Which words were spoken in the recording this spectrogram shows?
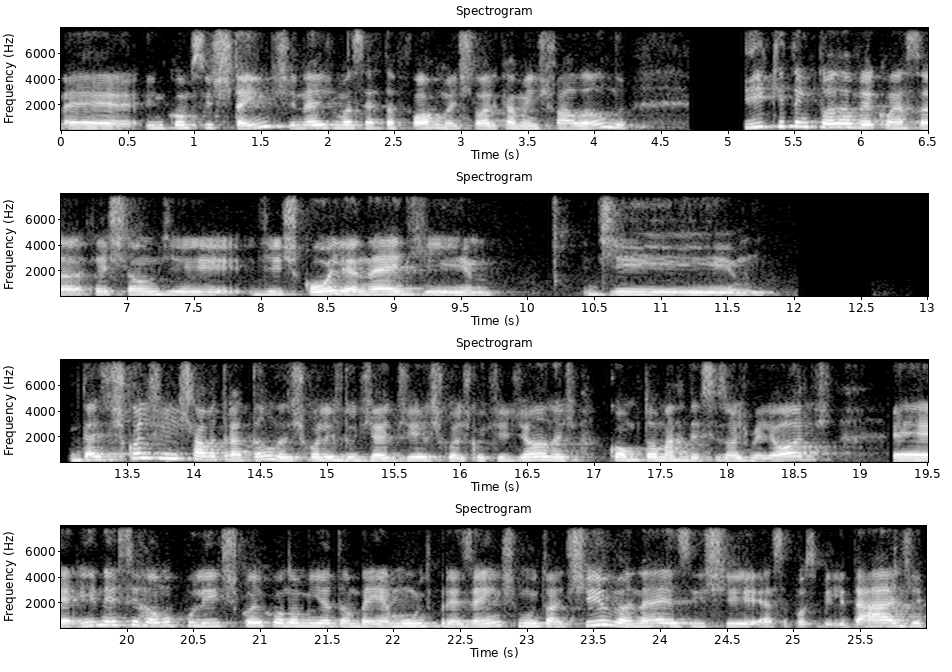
é, inconsistente, né, de uma certa forma, historicamente falando, e que tem toda a ver com essa questão de, de escolha, né, de, de das escolhas que a gente estava tratando, as escolhas do dia a dia, as escolhas cotidianas, como tomar decisões melhores. É, e nesse ramo político, a economia também é muito presente, muito ativa, né? Existe essa possibilidade,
